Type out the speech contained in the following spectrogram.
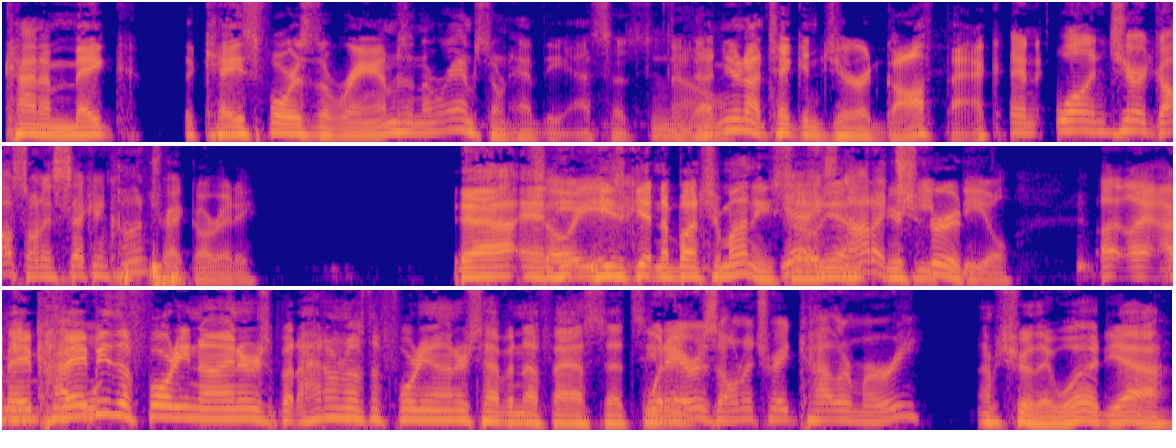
kind of make the case for is the Rams, and the Rams don't have the assets to do No. that. And you're not taking Jared Goff back. and well, and Jared Goff's on his second contract already. Yeah, and So he- he- he's getting a bunch of money. So yeah, he's not a cheap screwed. deal. Uh, I mean, maybe, Ky- maybe the 49ers, but I don't know if the 49ers have enough assets. would even- Arizona trade Kyler Murray? I'm sure they would. Yeah,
